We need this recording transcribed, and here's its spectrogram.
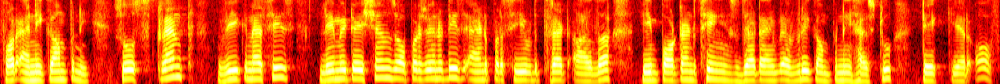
for any company. So, strength, weaknesses, limitations, opportunities and perceived threat are the important things that every company has to take care of.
